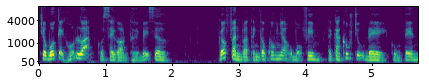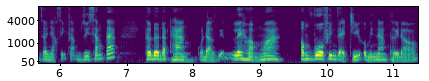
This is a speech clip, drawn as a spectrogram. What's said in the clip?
trong bối cảnh hỗn loạn của Sài Gòn thời bấy giờ. Góp phần vào thành công không nhỏ của bộ phim là ca khúc trụ đề cùng tên do nhạc sĩ Phạm Duy sáng tác theo đơn đặt hàng của đạo diễn Lê Hoàng Hoa, ông vua phim giải trí của miền Nam thời đó.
